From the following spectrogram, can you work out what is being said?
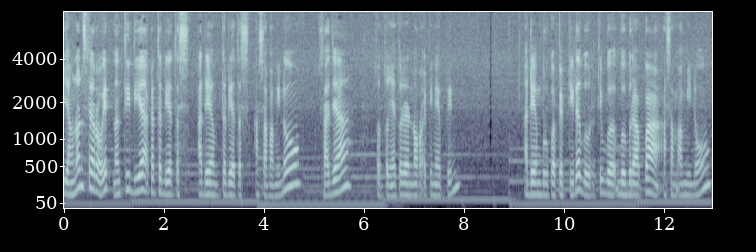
yang non steroid nanti dia akan terdiri atas ada yang terdiri atas asam amino saja. Contohnya itu ada norepinephrine. Ada yang berupa peptida berarti beberapa asam amino.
